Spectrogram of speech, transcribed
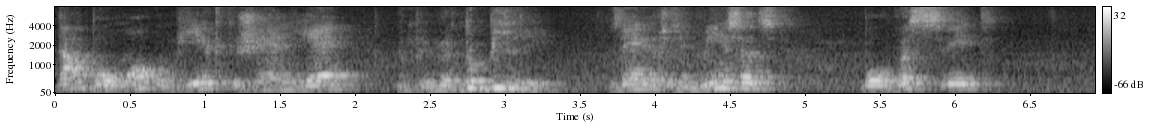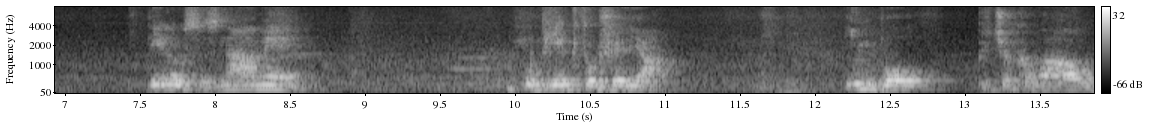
da bomo objekt želje naprimer, dobili. Zdaj, čez en mesec, bo v svet delal sezname objektov želja in bo pričakoval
